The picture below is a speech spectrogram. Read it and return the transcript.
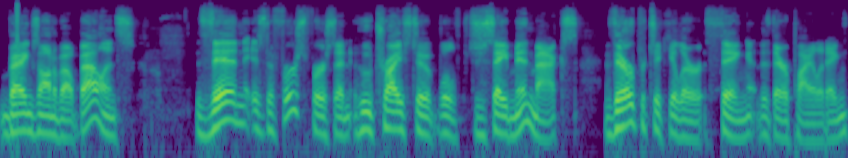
bangs on about balance, then is the first person who tries to, well, just say min max their particular thing that they're piloting,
